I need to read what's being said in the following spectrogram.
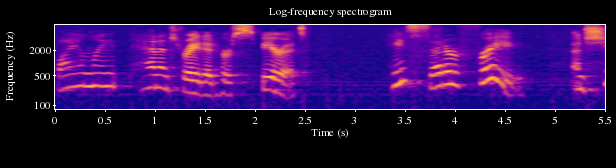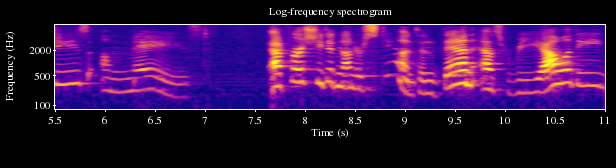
finally penetrated her spirit. He set her free, and she's amazed. At first, she didn't understand, and then, as reality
